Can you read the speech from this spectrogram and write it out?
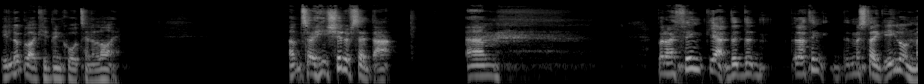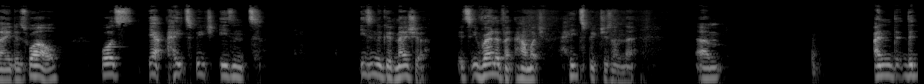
It looked like he'd been caught in a lie. Um, so he should have said that. Um, but I think, yeah, the, the but I think the mistake Elon made as well was, yeah, hate speech isn't isn't a good measure. It's irrelevant how much hate speech is on there. Um, and the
